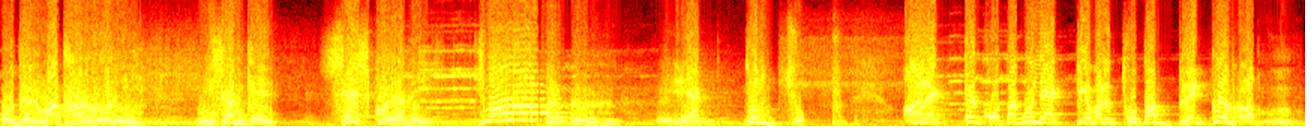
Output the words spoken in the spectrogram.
ওদের মাথার মনি নিশানকে শেষ করে দেই। চুপ! একদম চুপ। আর একটা কথা বলে একেবারে থোতা ব্রেক করে ফেলাম।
